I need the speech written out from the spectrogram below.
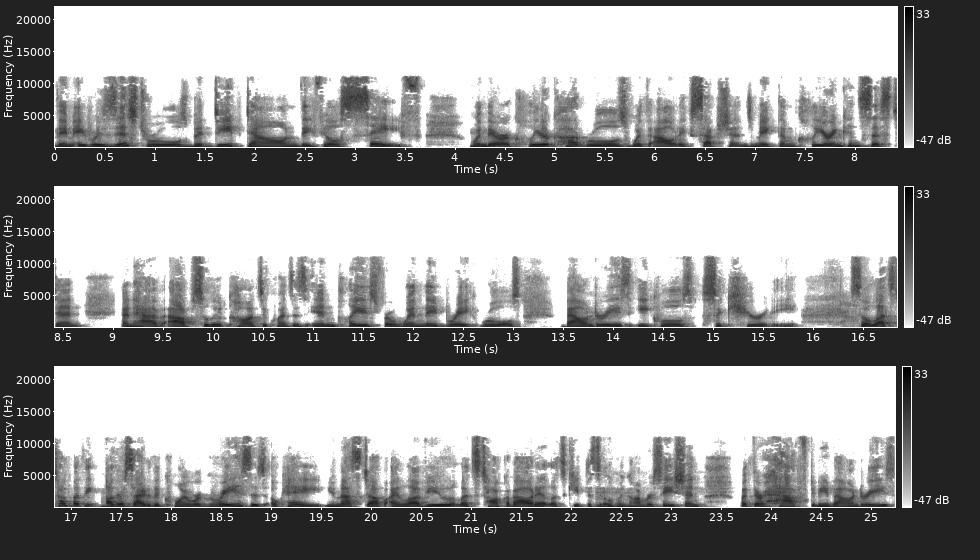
They may mm-hmm. resist rules, but deep down they feel safe when there are clear cut rules without exceptions, make them clear and consistent and have absolute consequences in place for when they break rules. Boundaries equals security. So let's talk about the mm-hmm. other side of the coin where grace is okay. You messed up. I love you. Let's talk about it. Let's keep this mm-hmm. open conversation, but there have to be boundaries.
